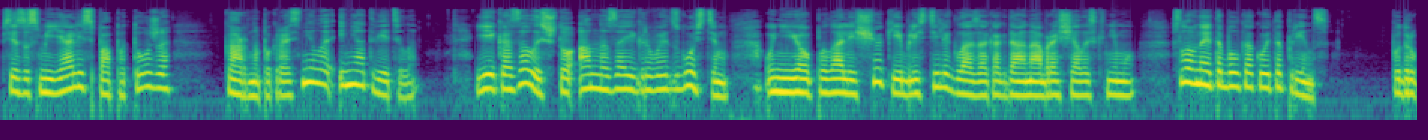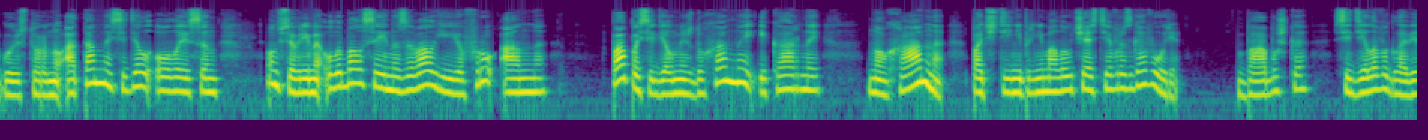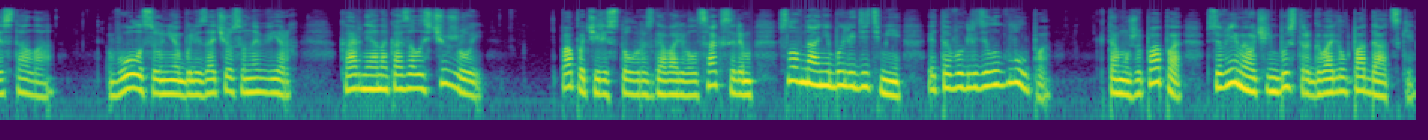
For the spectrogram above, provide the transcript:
Все засмеялись, папа тоже. Карна покраснела и не ответила. Ей казалось, что Анна заигрывает с гостем. У нее пылали щеки и блестели глаза, когда она обращалась к нему, словно это был какой-то принц. По другую сторону от Анны сидел Олэйсон. Он все время улыбался и называл ее фру Анна. Папа сидел между Ханной и Карной, но Ханна почти не принимала участия в разговоре. Бабушка сидела во главе стола. Волосы у нее были зачесаны вверх. Карне она казалась чужой. Папа через стол разговаривал с Акселем, словно они были детьми. Это выглядело глупо. К тому же папа все время очень быстро говорил по-датски.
